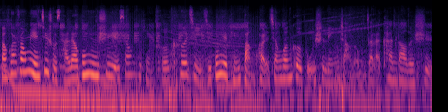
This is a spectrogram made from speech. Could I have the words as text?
板块方面，基础材料、供应事业、消费品和科技以及工业品板块的相关个股是领涨的。我们再来看到的是，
